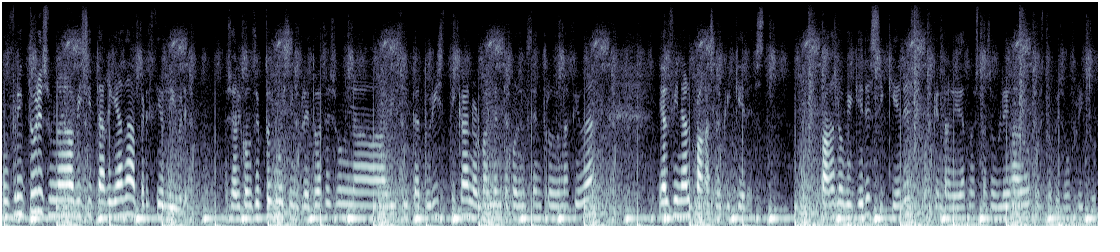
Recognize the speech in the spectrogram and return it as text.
Un free tour es una visita guiada a precio libre. O sea, el concepto es muy simple. Tú haces una visita turística, normalmente por el centro de una ciudad, y al final pagas lo que quieres. Pagas lo que quieres si quieres, porque en realidad no estás obligado, puesto que es un free tour.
